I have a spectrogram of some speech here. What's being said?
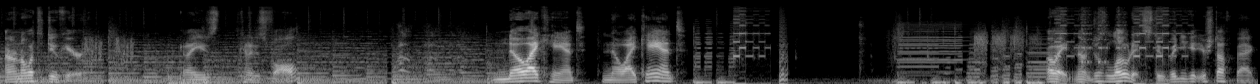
I don't know what to do here. Can I use... Can I just fall? No, I can't. No, I can't. Oh, wait. No, just load it, stupid. You get your stuff back.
